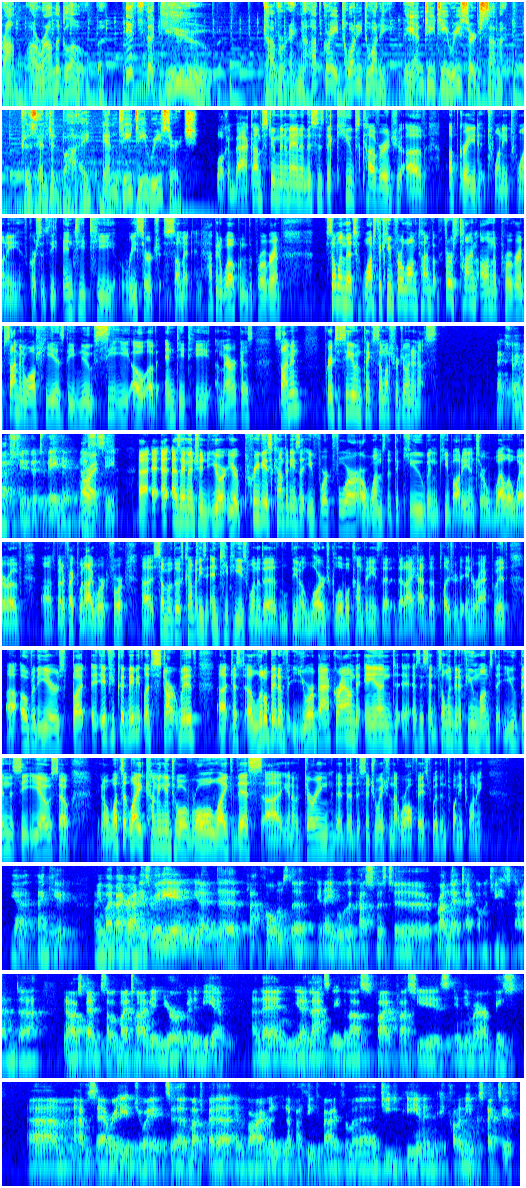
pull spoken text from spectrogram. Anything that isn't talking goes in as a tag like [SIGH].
from around the globe. It's theCUBE, covering Upgrade 2020, the NTT Research Summit, presented by NTT Research. Welcome back. I'm Stu Miniman, and this is theCUBE's coverage of Upgrade 2020. Of course, it's the NTT Research Summit, and happy to welcome to the program Someone that's watched theCUBE for a long time, but first time on the program, Simon Walsh. He is the new CEO of NTT Americas. Simon, great to see you and thanks so much for joining us. Thanks very much, Stu. Good to be here. Nice All right. Uh, as I mentioned, your, your previous companies that you've worked for are ones that the Cube and the Cube audience are well aware of. Uh, as a matter of fact, when I worked for uh, some of those companies, NTT is one of the you know large global companies that, that I had the pleasure to interact with uh, over the years. But if you could, maybe let's start with uh, just a little bit of your background. And as I said, it's only been a few months that you've been the CEO, so you know, what's it like coming into a role like this, uh, you know, during the, the, the situation that we're all faced with in 2020? Yeah, thank you. I mean, my background is really in, you know, the platforms that enable the customers to run their technologies. And, uh, you know, I've spent some of my time in Europe and EMEA, and then, you know, latterly the last five plus years in the Americas. Um, I have to say, I really enjoy it. It's a much better environment. And if I think about it from a GDP and an economy perspective,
